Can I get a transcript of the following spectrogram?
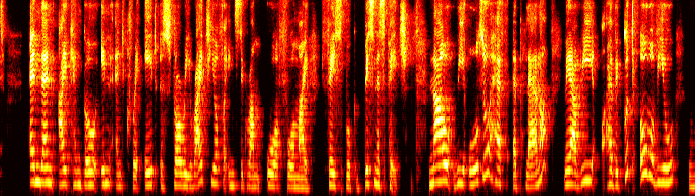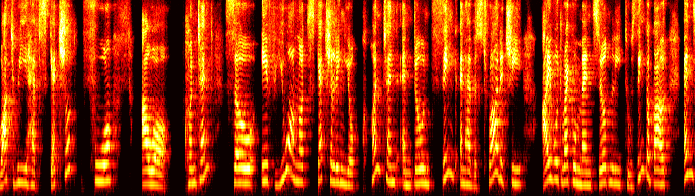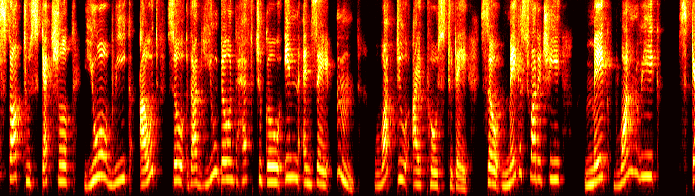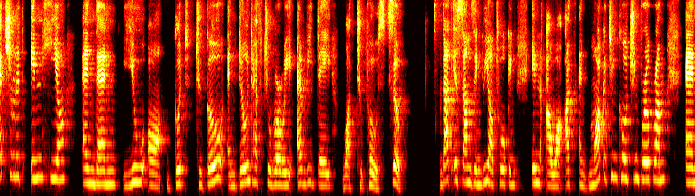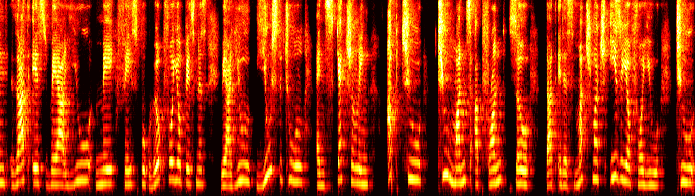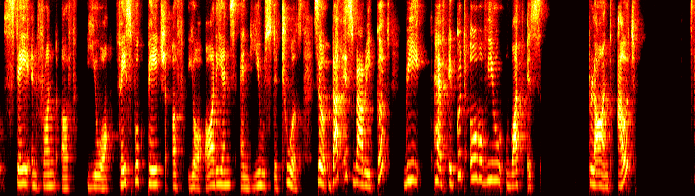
and then I can go in and create a story right here for Instagram or for my Facebook business page. Now we also have a planner where we have a good overview what we have scheduled for our content. So if you are not scheduling your content and don't think and have a strategy I would recommend certainly to think about and start to schedule your week out so that you don't have to go in and say, hmm, what do I post today? So make a strategy, make one week, schedule it in here, and then you are good to go and don't have to worry every day what to post. So that is something we are talking in our ad and marketing coaching program. And that is where you make Facebook work for your business, where you use the tool and scheduling up to two months upfront so that it is much, much easier for you to stay in front of your Facebook page of your audience and use the tools. So that is very good. We have a good overview what is planned out.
